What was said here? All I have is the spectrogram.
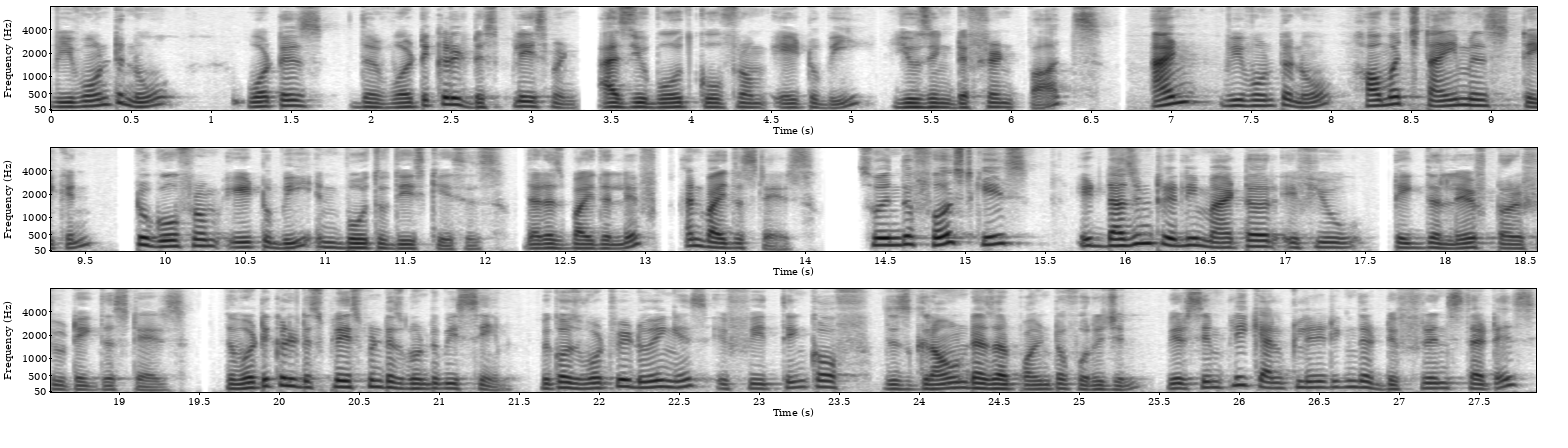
we want to know what is the vertical displacement as you both go from A to B using different paths. And we want to know how much time is taken to go from A to B in both of these cases, that is by the lift and by the stairs. So in the first case, it doesn't really matter if you take the lift or if you take the stairs. The vertical displacement is going to be same because what we're doing is if we think of this ground as our point of origin, we're simply calculating the difference that is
